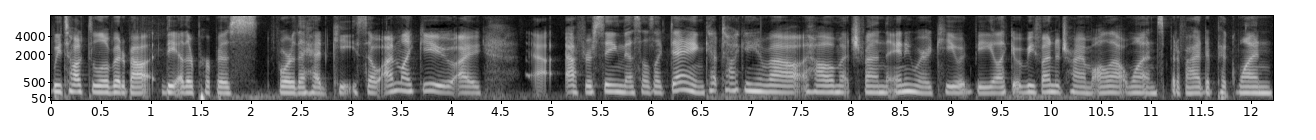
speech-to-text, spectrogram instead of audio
we talked a little bit about the other purpose for the head key. So I'm like you, I after seeing this, I was like, dang, kept talking about how much fun the anywhere key would be. Like it would be fun to try them all out once, but if I had to pick one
